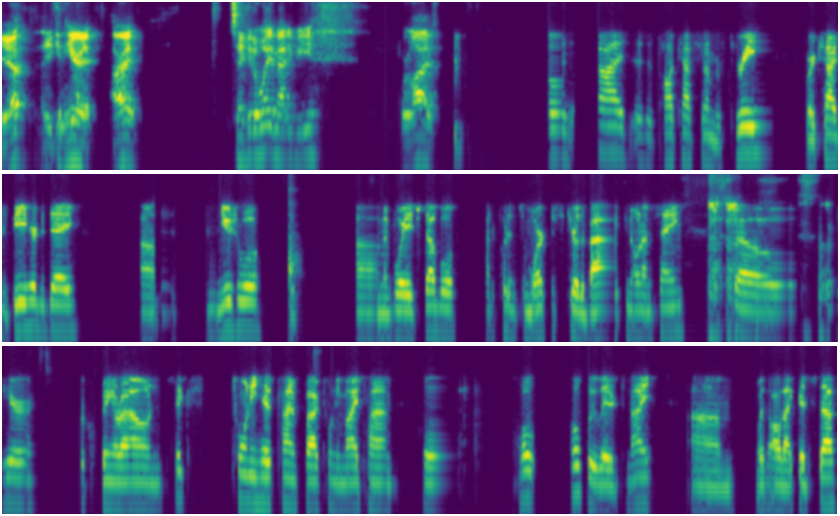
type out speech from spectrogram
Yep, you can hear it. All right. Take it away, Maddie B. We're live. Hello, guys. This is podcast number three. We're excited to be here today. Um, as usual, uh, my boy H Double had to put in some work to secure the bag, if you know what I'm saying. So we're here recording around 6:20 his time, 5:20 my time. We'll hope hopefully later tonight um, with all that good stuff.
